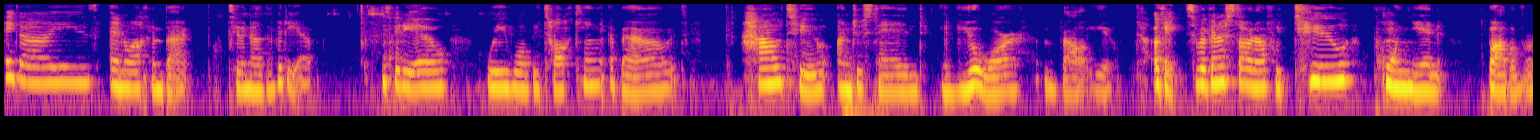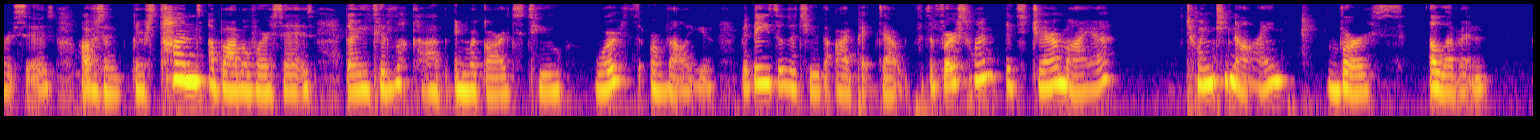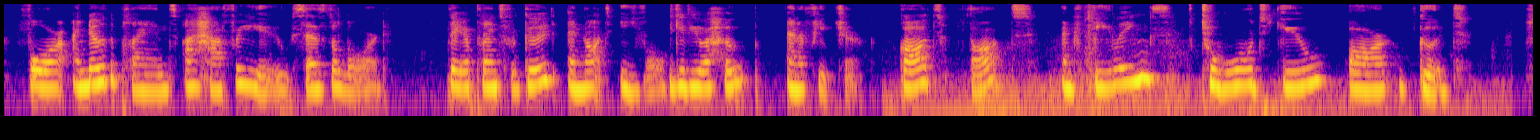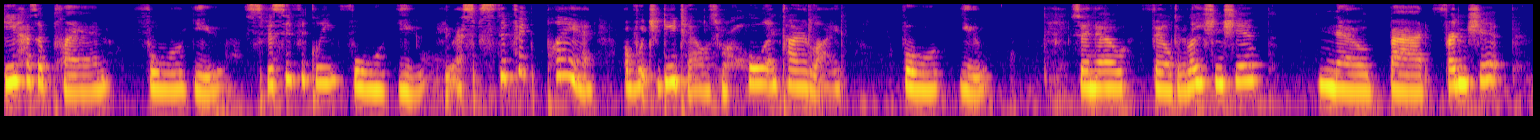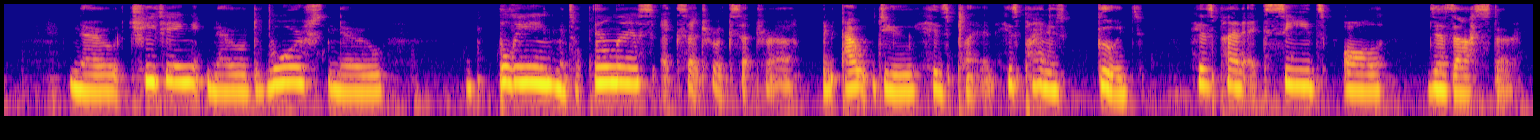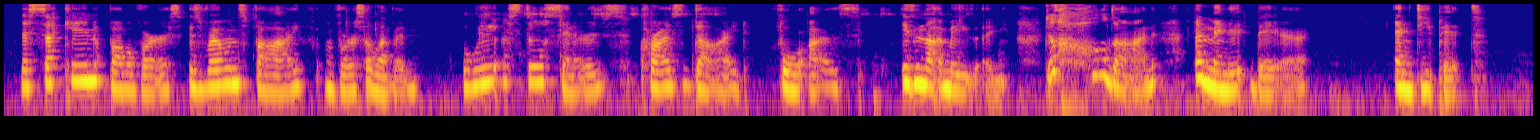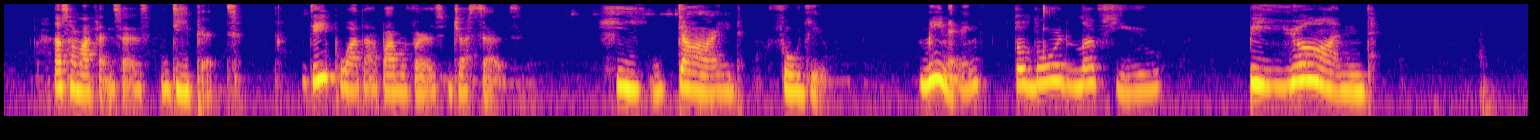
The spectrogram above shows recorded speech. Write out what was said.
Hey guys and welcome back to another video. In this video we will be talking about how to understand your value. Okay so we're going to start off with two poignant Bible verses. Obviously there's tons of Bible verses that you could look up in regards to worth or value but these are the two that I picked out. For the first one it's Jeremiah 29 verse 11. For I know the plans I have for you, says the Lord. They are plans for good and not evil, to give you a hope and a future. God's thoughts and feelings towards you are good. He has a plan for you, specifically for you. A specific plan of which details your whole entire life for you. So no failed relationship, no bad friendship, no cheating, no divorce, no bullying, mental illness, etc., etc., and outdo his plan. His plan is good. His plan exceeds all disaster. The second Bible verse is Romans 5, verse 11. We are still sinners. Christ died for us. Isn't that amazing? Just hold on a minute there and deep it. That's what my friend says, deep it. Deep what that Bible verse just says. He died for you. Meaning, the Lord loves you beyond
